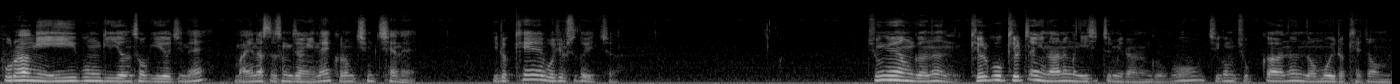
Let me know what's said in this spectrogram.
불황이 2분기 연속 이어지네 마이너스 성장이네 그럼 침체네 이렇게 보실 수도 있죠. 중요한 거는 결국 결정이 나는 건 이 시점이라는 거고 지금 주가는 너무 이렇게 좀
